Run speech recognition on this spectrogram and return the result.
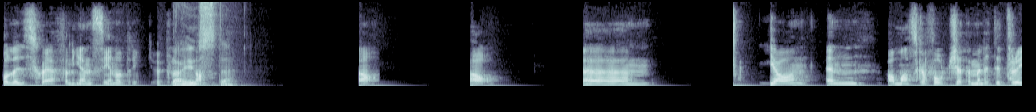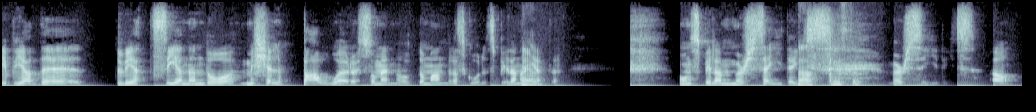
polischefen i en scen att dricka ur. Ja, just det. Ja. Ja. Um, ja, en, om man ska fortsätta med lite trivia. Det, du vet scenen då Michelle Bauer, som en av de andra skådespelarna ja. heter. Hon spelar Mercedes. Ja, Mercedes. Ja.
